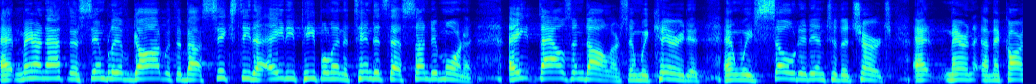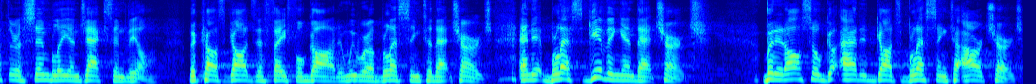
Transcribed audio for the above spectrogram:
at Maranatha Assembly of God with about 60 to 80 people in attendance that Sunday morning. $8,000, and we carried it and we sold it into the church at MacArthur Assembly in Jacksonville because God's a faithful God, and we were a blessing to that church. And it blessed giving in that church but it also added God's blessing to our church.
